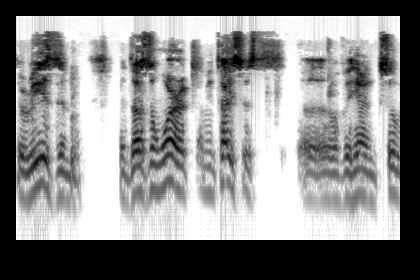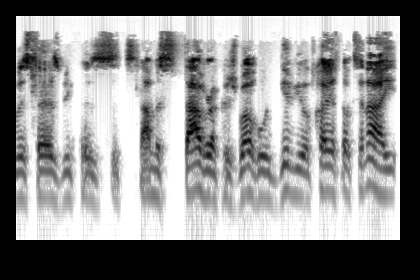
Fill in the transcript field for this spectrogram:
The reason it doesn't work, I mean, Taisus uh, over here in Ksubis says because it's not a stavra Hakadosh Baruch would give you a koyach of tonight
